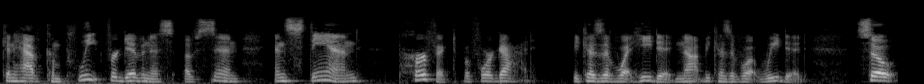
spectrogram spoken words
can have complete forgiveness of sin and stand perfect before God because of what he did, not because of what we did. So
